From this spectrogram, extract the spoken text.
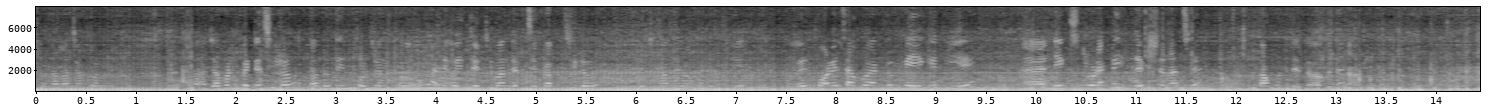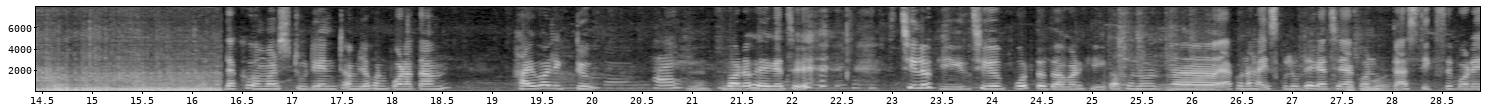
সোনামা যখন আহ, যখন পেটে ছিল ততদিন পর্যন্ত ওখানে ওই জেঠিমাদের চেক আপ ছিল জেঠিমাদের ওখানে দিয়ে তো এরপরে যাব একদম মেয়েকে নিয়ে নেক্সট ডোর একটা ইঞ্জেকশন আছে তখন যেতে হবে তাই না? দেখো আমার স্টুডেন্ট আমি যখন পড়াতাম হাই বল একটু বড় হয়ে গেছে। ছিল কি? ছিল পড়তো তো আবার কি? তখন এখন হাই স্কুলে উঠে গেছে এখন ক্লাস সিক্সে পড়ে।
